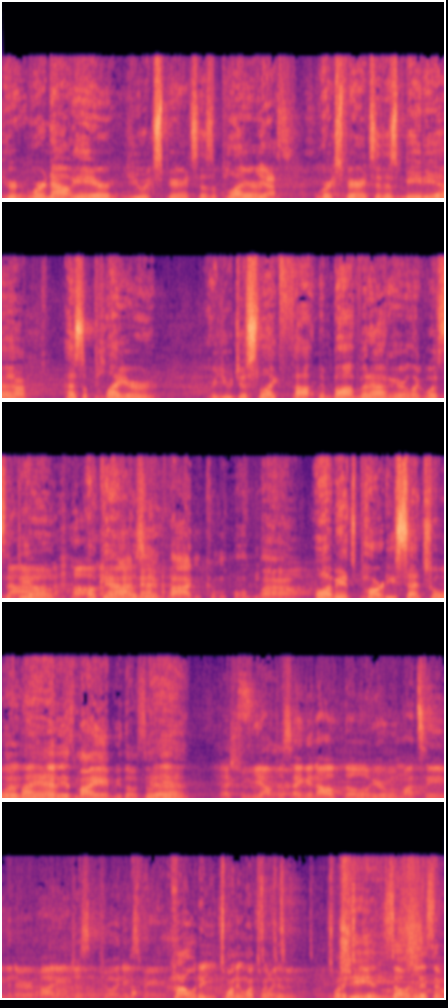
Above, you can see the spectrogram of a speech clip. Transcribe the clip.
you're, we're now here. You experience as a player. Yes. We're experiencing it as media. Uh-huh. As a player, are you just like thoughting and bopping out here? Like, what's the Nah, deal? nah, okay, I was. Biden and Biden, come on. Oh, I mean, it's party central. Well, We're in it, is, Miami. it is Miami, though. So, yeah. yeah. That's true. Yeah, I'm just hanging out though here with my team and everybody and just enjoying the experience. How old are you? 21, 22? 22. 22 years. So, listen,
